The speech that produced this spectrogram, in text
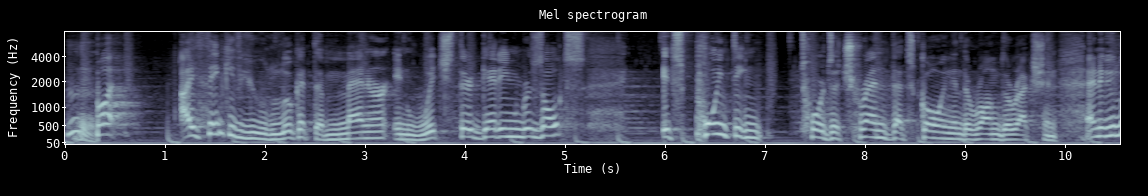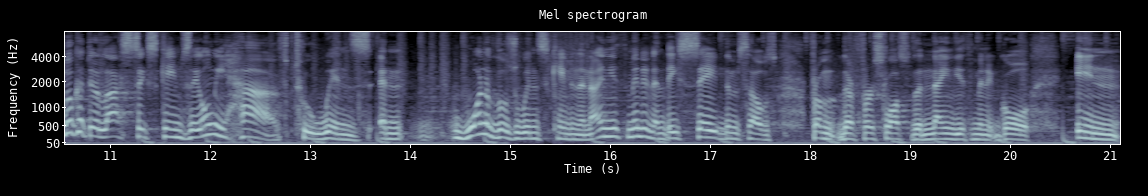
Hmm. But I think if you look at the manner in which they're getting results, it's pointing towards a trend that's going in the wrong direction. And if you look at their last six games, they only have two wins. And one of those wins came in the 90th minute, and they saved themselves from their first loss with the 90th minute goal in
